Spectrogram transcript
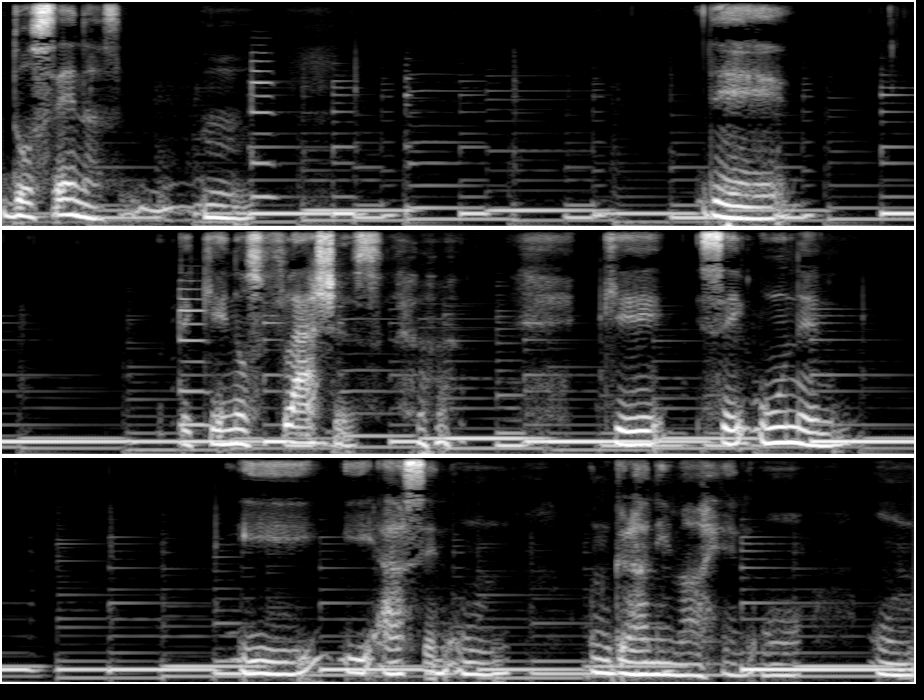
docenas mm, de pequeños flashes que se unen y, hacen una gran imagen o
